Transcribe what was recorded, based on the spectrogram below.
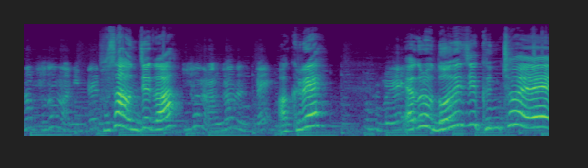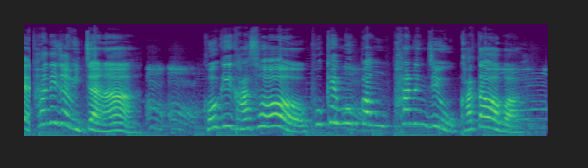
나 부산 아닌데? 부산 언제 가? 부산 안 가는데? 아 그래? 왜? 야 그럼 너네 집 근처에 편의점 있잖아 어 어. 거기 가서 포켓몬빵 파는지 갔다 와봐 어, 어.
